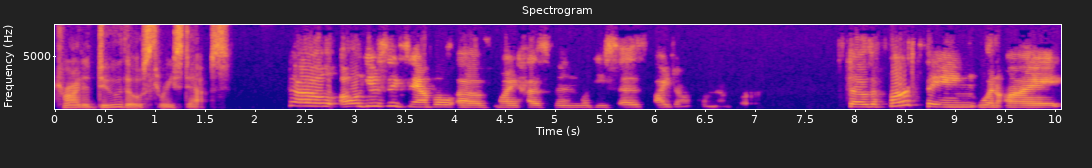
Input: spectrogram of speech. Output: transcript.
try to do those three steps? So I'll use the example of my husband when he says, I don't remember. So the first thing when I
